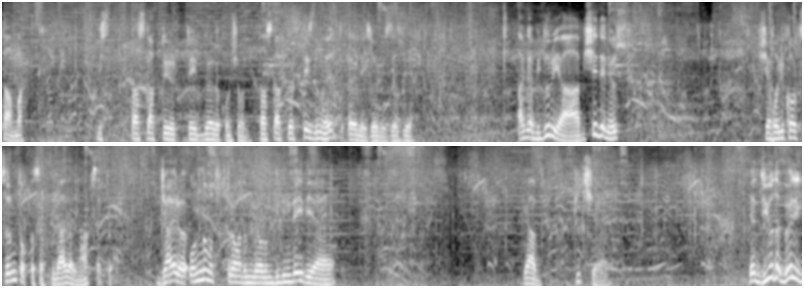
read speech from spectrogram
Tamam baktık. Biz Task Aktör'de böyle konuşamadım. Task Aktör'deyiz değil mi? Öyleyiz öyleyiz yazıyor. Aga bir dur ya. Bir şey deniyoruz. Şey Holy Corpse'ları mı toplasak birader ne yapsak ya? Gyro onunla mı tutturamadım be oğlum dibindeydi ya. Ya piç ya. Ya diyor da böyle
